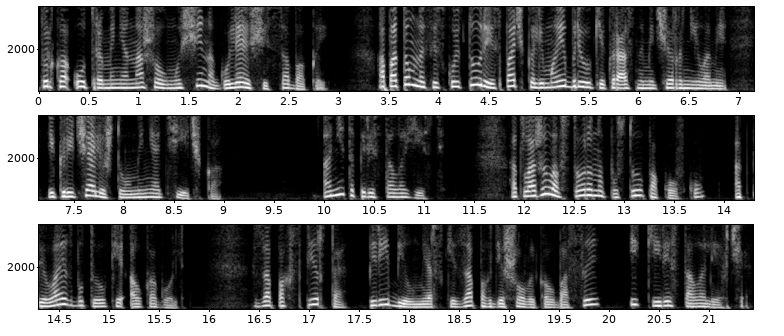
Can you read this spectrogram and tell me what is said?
Только утром меня нашел мужчина, гуляющий с собакой. А потом на физкультуре испачкали мои брюки красными чернилами и кричали, что у меня течка. Анита перестала есть. Отложила в сторону пустую упаковку, отпила из бутылки алкоголь. Запах спирта перебил мерзкий запах дешевой колбасы, и Кире стало легче.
